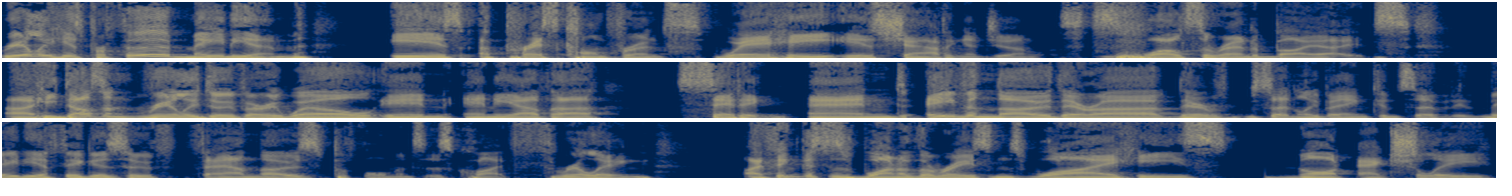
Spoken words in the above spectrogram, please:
Really, his preferred medium is a press conference where he is shouting at journalists while surrounded by aides. Uh, he doesn't really do very well in any other setting. And even though there are there have certainly been conservative media figures who've found those performances quite thrilling, I think this is one of the reasons why he's not actually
